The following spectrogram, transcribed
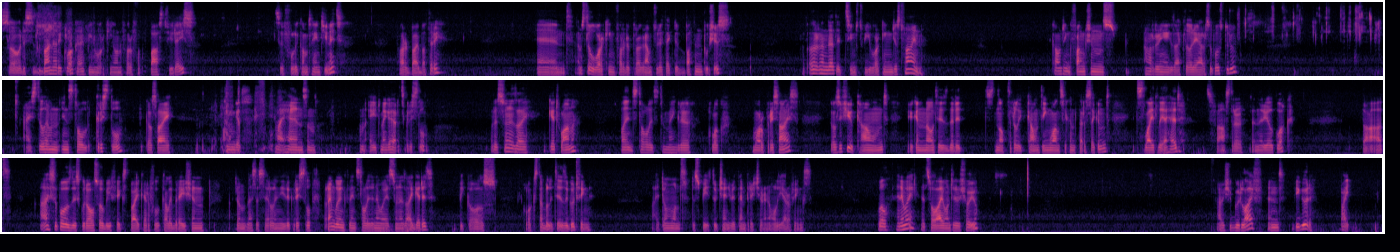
So this is the binary clock I've been working on for the past few days. It's a fully contained unit, powered by battery. And I'm still working for the program to detect the button pushes. But other than that, it seems to be working just fine. Counting functions are doing exactly what they are supposed to do. I still haven't installed Crystal because I couldn't get my hands on an 8 megahertz crystal. But as soon as I get one, I'll install it to make the clock more precise. Because if you count, you can notice that it's not really counting one second per second. It's slightly ahead. It's faster than the real clock. But I suppose this could also be fixed by careful calibration. I don't necessarily need a crystal, but I'm going to install it anyway as soon as I get it, because clock stability is a good thing. I don't want the speed to change with temperature and all the other things. Well, anyway, that's all I wanted to show you. I wish you good life and be good. Bye.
